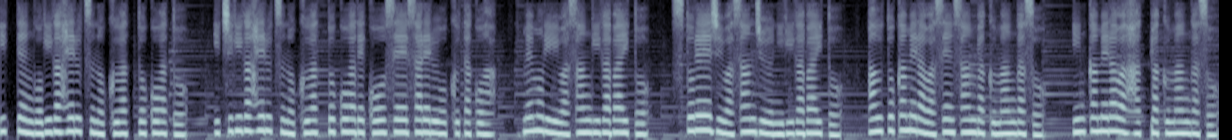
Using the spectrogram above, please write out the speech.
1.5GHz のクワッドコアと、1GHz のクワッドコアで構成されるオクタコア。メモリーは 3GB、ストレージは 32GB、アウトカメラは1300万画素、インカメラは800万画素。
